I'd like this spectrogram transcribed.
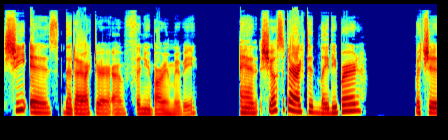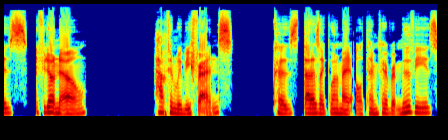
She is the director of the new Barbie movie. And she also directed Lady Bird, which is, if you don't know, How Can We Be Friends? Because that is like one of my all time favorite movies.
